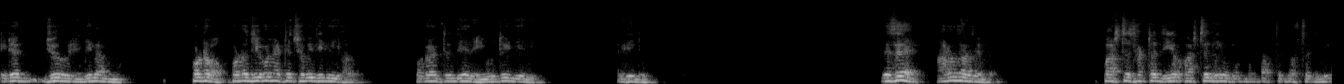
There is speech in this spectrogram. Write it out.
এটা জরুরি দিলাম না। ফটো ফটো যে কোনো একটা ছবি দিলেই হবে। ফটো একটা দিয়ে দিই ওইটাই দিয়ে দিই। রেখে দিই দেখছে আরও দেওয়া যাবে। পাঁচটা সাতটা দিয়ে পাঁচটা দিয়ে পাঁচটা দশটা দিয়ে।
